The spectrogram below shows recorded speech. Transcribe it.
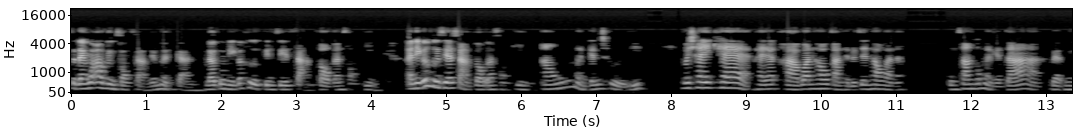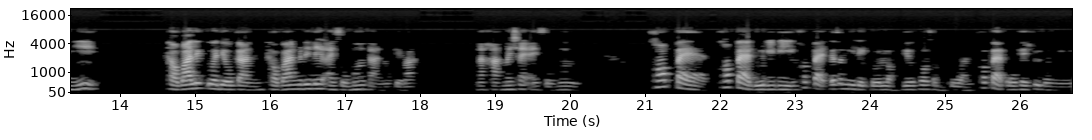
แสดงว่าเอาหนึ่งสองสามเนี่ยเหมือนกัน แล้วตรงนี้ก็คือเป็นเซสสามต่อกันสองกิ่งอันนี้ก็คือเซสสามต่อกันสองกิ่งเอ้าเหมือนกันเฉยไม่ใช่แค่ไฮคาร์บอนเท่ากันไฮโดรเจนเท่ากันนะโครงสร้างก็เหมือนกันจ้า แบบนี้ แถวบ้านเรียกตัวเดียวกัน แถวบ้านไม่ได้เรียกไอโซเมอร์กันโอเคปะนะคะ ไม่ใช่ไอโซเมอร์ ข้อข้อแปดดูดีๆ ข้อแปดก็จะมีเด็กโดนหลอกเยอะพอสมควร ข้อแปด OH อยู่ตรงนี้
